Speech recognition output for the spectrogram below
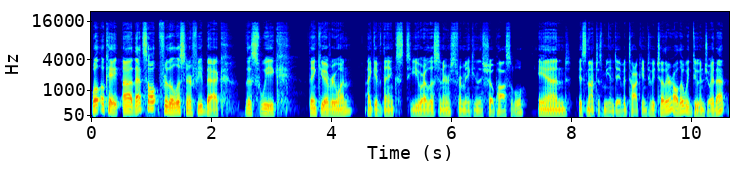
Well, okay. Uh, that's all for the listener feedback this week. Thank you, everyone. I give thanks to you, our listeners, for making this show possible. And it's not just me and David talking to each other, although we do enjoy that.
